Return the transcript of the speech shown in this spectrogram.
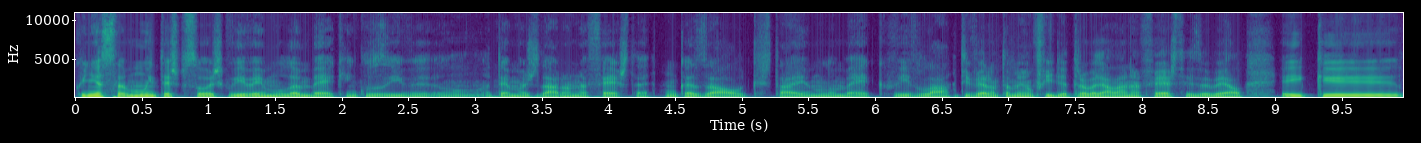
Conheço muitas pessoas que vivem em Molambeque, inclusive um, até me ajudaram na festa, um casal que está em Molambeque, que vive lá, tiveram também um filho a trabalhar lá na festa, Isabel, e que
